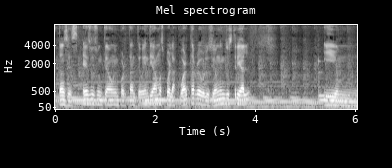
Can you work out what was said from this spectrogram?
Entonces, eso es un tema muy importante. Hoy en día vamos por la cuarta revolución industrial y... Mm,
